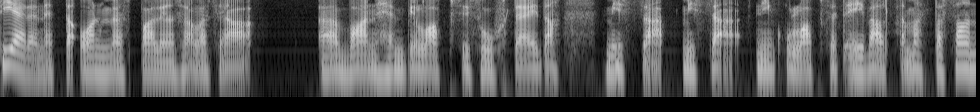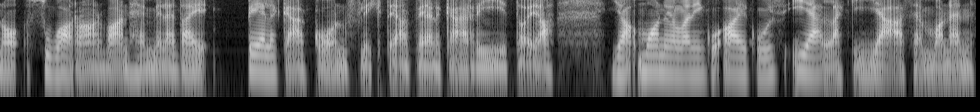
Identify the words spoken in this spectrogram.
tiedän, että on myös paljon sellaisia vanhempi lapsisuhteita, missä, missä niin kuin lapset ei välttämättä sano suoraan vanhemmille tai pelkää konflikteja, pelkää riitoja. Ja monilla niin kuin aikuisiälläkin jää semmoinen,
